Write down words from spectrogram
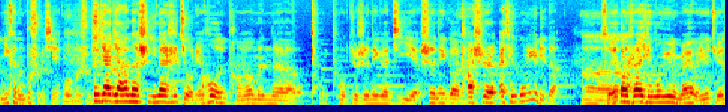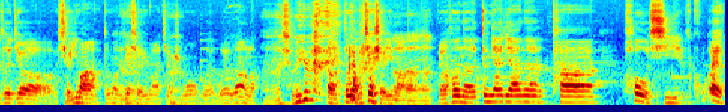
你可能不熟悉。我不熟悉。邓家嗯。佳呢是应该是九零后的朋友们的同同就是那个记忆，是那个她是《爱情公寓》里的，嗯，所以当时《爱情公寓》里面有一个角色叫小姨妈，都管她叫嗯。小姨妈，叫什么我我也忘了。嗯，小姨妈，啊，都管她叫小姨啊妈。啊 然后呢，邓家佳呢，她后期爱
